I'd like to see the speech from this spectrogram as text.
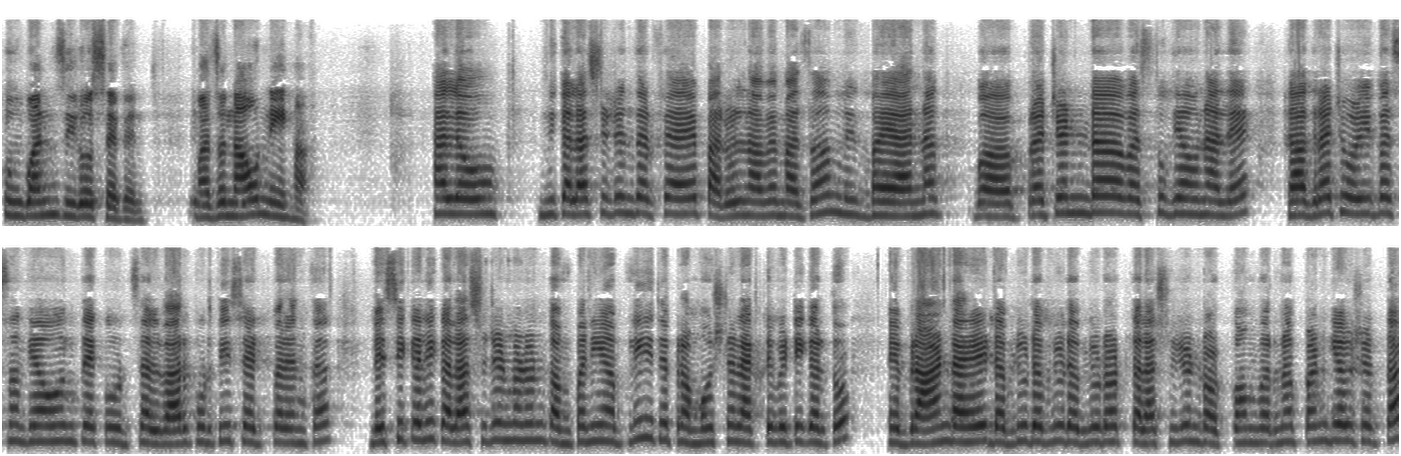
two one zero seven माझं नाव नेहा. हॅलो मी कला तर्फे आहे. पारुल नाव आहे माझं. मी भयानक प्रचंड वस्तू घेऊन आले. घागरा चोळीपासून घेऊन ते कुर सलवार कुर्ती सेट पर्यंत. बेसिकली कला स्टेशन म्हणून कंपनी आपली इथे प्रमोशनल ऍक्टिव्हिटी करतो. हे ब्रँड आहे W W W dot Kala dot com वरनं पण घेऊ शकता.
